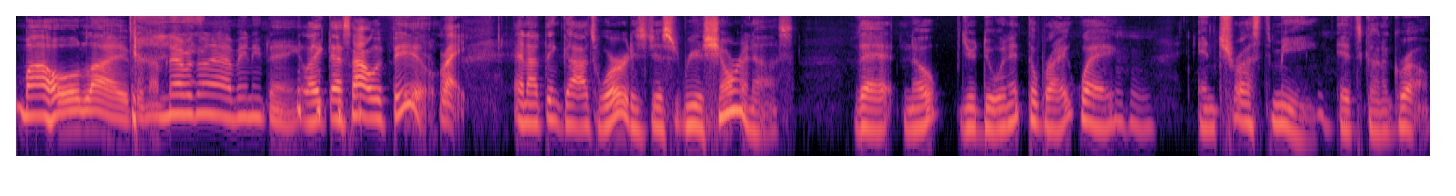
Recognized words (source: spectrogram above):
my whole life and I'm never going to have anything. Like that's how it feels. Right. And I think God's word is just reassuring us that nope, you're doing it the right way, mm-hmm. and trust me, mm-hmm. it's going to grow.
